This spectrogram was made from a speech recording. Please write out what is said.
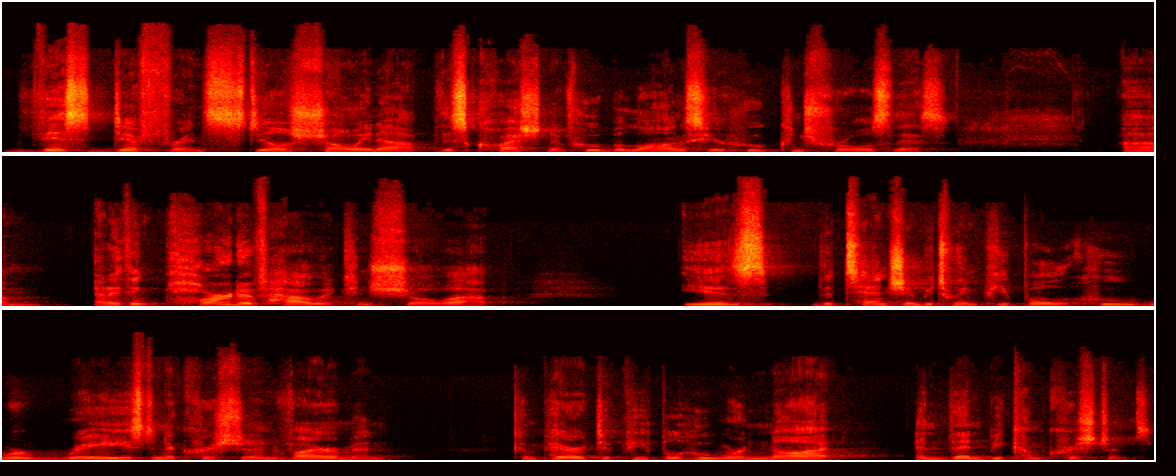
this difference still showing up this question of who belongs here, who controls this. Um, and I think part of how it can show up is the tension between people who were raised in a Christian environment compared to people who were not and then become Christians.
